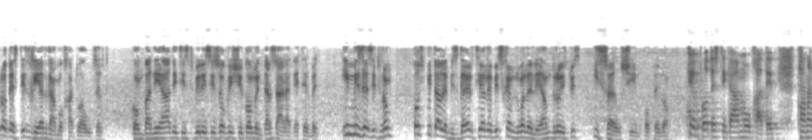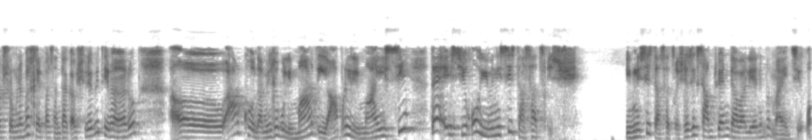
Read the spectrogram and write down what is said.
პროტესტის ღიად გამოხატვა უწევთ. კომპანია ადითის თბილისის ოფისში კომენტარს არ აკეთებენ. იმ მიზეზით, რომ ჰოსპიტალების გაერთიანების ხელმძღვანელი ამ დროისთვის ისრაელში იმყოფება. ჩვენ პროტესტი გამოვხატეთ თანამშრომლებმა ხელფასთან დაკავშირებით, იმან რომ არ ქონდა მიღებული მარტი, აპრილი, მაისი და ეს იყო ივნისის დასაწყისში. ივნისის დასაწყისში, ეს იქ სამთვიანი დავალიანება მაინც იყო.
